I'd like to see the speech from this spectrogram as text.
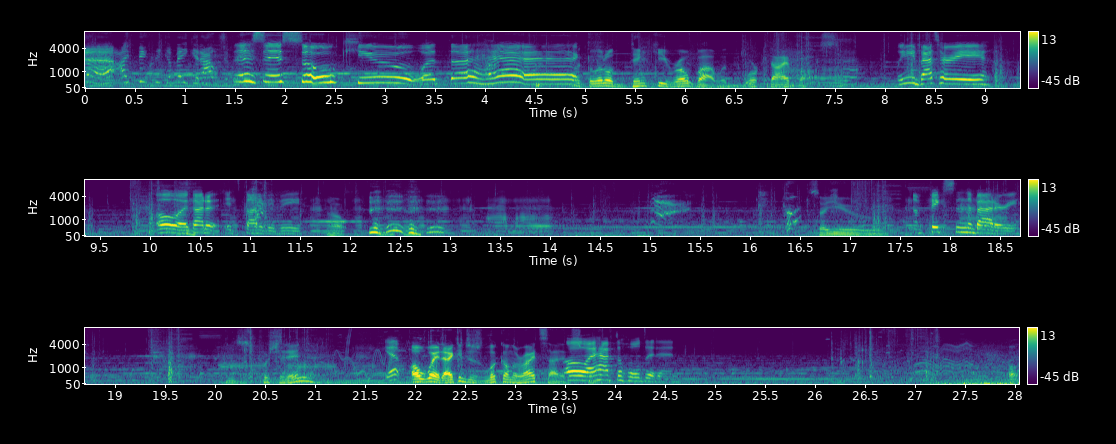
there, I think we can make it out of This is so cute. What the heck? Like a little dinky robot with warped eyeballs. We need battery. Oh, I gotta. It's gotta be me. Oh. so you I'm fixing the battery. You just push it in? Yep. Oh wait, I can just look on the right side of the Oh, I have to hold it in. Oh,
